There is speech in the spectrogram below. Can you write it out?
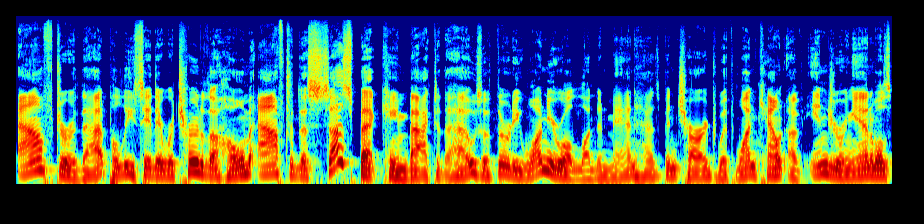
after that, police say they returned to the home after the suspect came back to the house. A 31 year old London man has been charged with one count of injuring animals.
